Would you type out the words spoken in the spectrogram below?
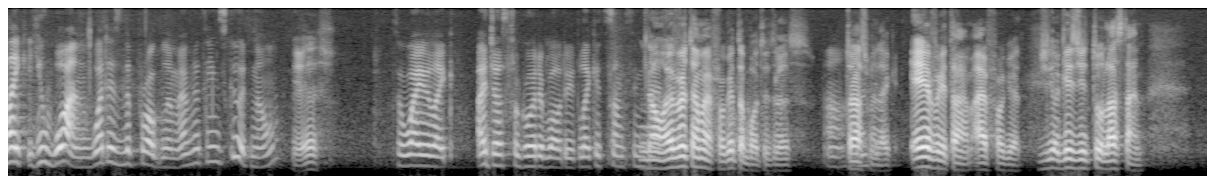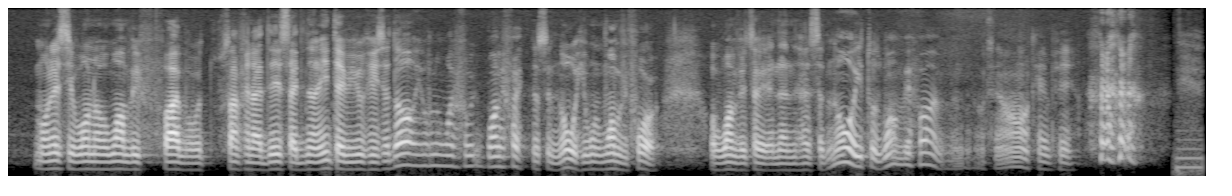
Like, you won. What is the problem? Everything's good, no? Yes. So, why you like, I just forgot about it? Like, it's something. No, every time I forget about it. Oh, Trust okay. me, like every time I forget. Against you two last time. Monesi won a 1v5 or something like this. I did an interview. He said, Oh, you won a 1v5. I said, No, he won 1v4 or 1v3. And then I said, No, it was 1v5. I said, Oh, okay."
